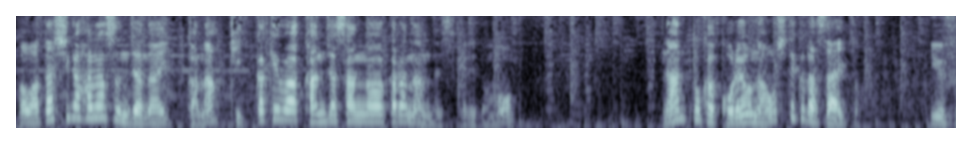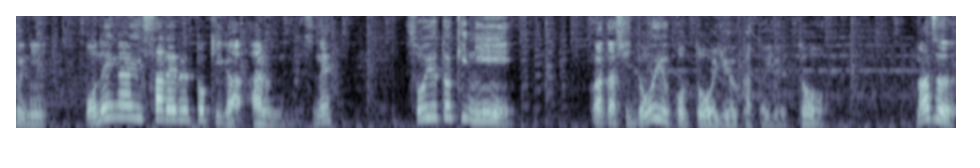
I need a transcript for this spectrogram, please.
まあ、私が話すんじゃないかな。きっかけは患者さん側からなんですけれどもなんとかこれを直してくださいというふうにお願いされる時があるんですね。そういう時に私どういうことを言うかというとまず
